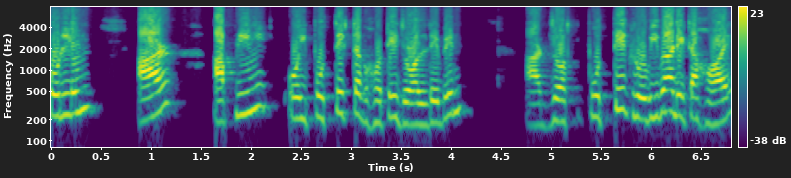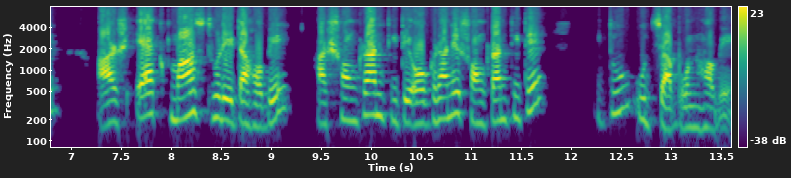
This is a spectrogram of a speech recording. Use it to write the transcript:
করলেন, আর আপনি ওই প্রত্যেকটা ঘটে জল দেবেন। আর প্রত্যেক রবিবার এটা হয় আর এক মাস ধরে এটা হবে। আর সংক্রান্তিতে, অঘ্রাণের সংক্রান্তিতে কিন্তু উদযাপন হবে।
